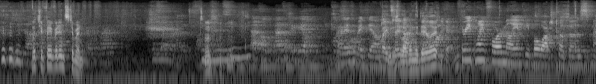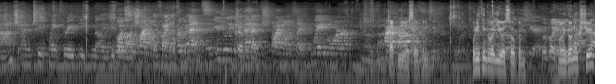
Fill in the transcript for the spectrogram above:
What's your favorite instrument? Mm-hmm. That is a big deal. You just loving the daylight? 3.4 million people watched Coco's match, and 2.3 pe- million people watched the final for men's. And usually the Djokovic. men's final is like way more. Talking U.S. Open. What do you think about U.S. Open? Want to go next year?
